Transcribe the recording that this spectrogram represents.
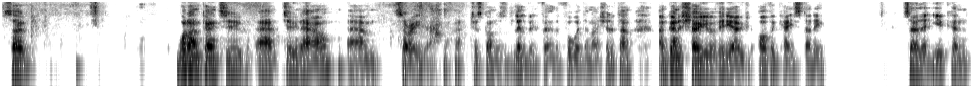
So what I'm going to uh, do now, um, sorry, I've just gone a little bit further forward than I should have done. I'm going to show you a video of a case study so that you can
